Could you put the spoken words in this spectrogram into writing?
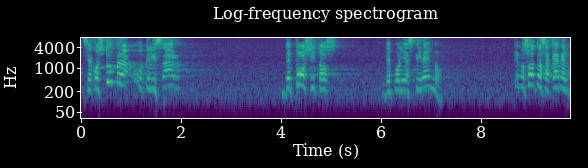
se acostumbra utilizar depósitos de poliestireno que nosotros acá en el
